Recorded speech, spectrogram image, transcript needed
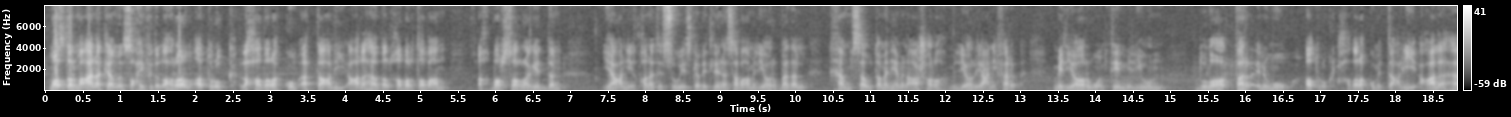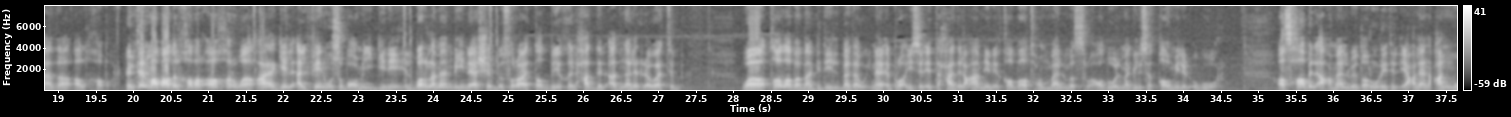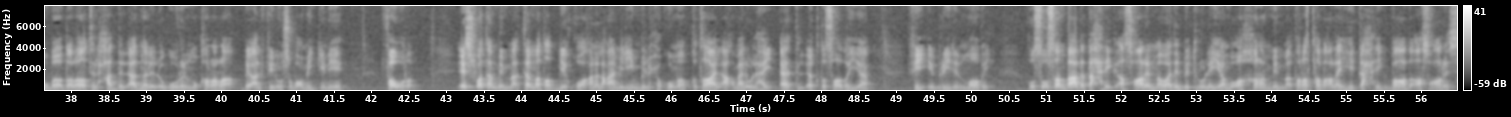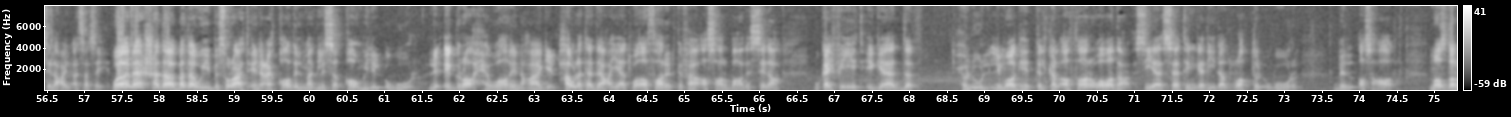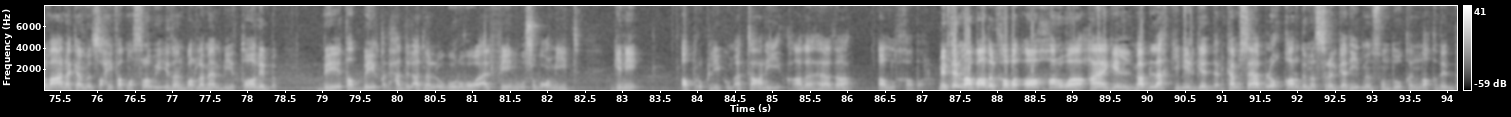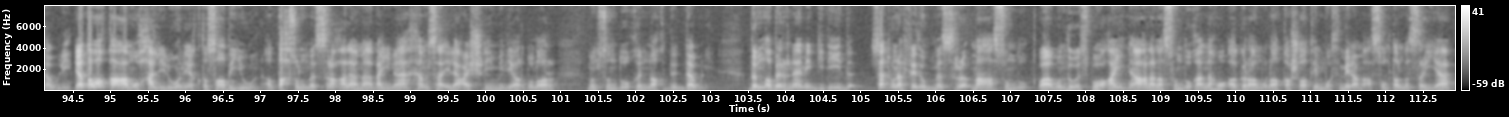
مصدر معانا كان من صحيفة الأهرام. أترك لحضراتكم التعليق على هذا الخبر. طبعا أخبار سارة جدا. يعني قناة السويس جابت لنا 7 مليار بدل 5.8 من عشرة مليار يعني فرق مليار و200 مليون دولار فرق نمو. أترك لحضراتكم التعليق على هذا الخبر. ننتقل مع بعض الخبر آخر وعاجل 2700 جنيه. البرلمان بيناشد بسرعة تطبيق الحد الأدنى للرواتب وطالب مجدي البدوي. نائب رئيس الاتحاد العام لنقابات عمال مصر وعضو المجلس القومي للأجور. أصحاب الأعمال بضرورة الإعلان عن مبادرات الحد الأدنى للأجور المقررة ب 2700 جنيه فورا. إسوة مما تم تطبيقه على العاملين بالحكومة وقطاع الأعمال والهيئات الاقتصادية في إبريل الماضي خصوصا بعد تحريك أسعار المواد البترولية مؤخرا مما ترتب عليه تحريك بعض أسعار السلع الأساسية. وناشد بدوي بسرعة انعقاد المجلس القومي للأجور لإجراء حوار عاجل حول تداعيات وآثار ارتفاع أسعار بعض السلع وكيفية إيجاد حلول لمواجهة تلك الآثار ووضع سياسات جديدة لربط الأجور بالأسعار. مصدر معانا من صحيفة مصراوي إذا البرلمان بيطالب بتطبيق الحد الأدنى للأجور وهو 2700 جنيه. أترك لكم التعليق على هذا الخبر. ننتقل مع بعض الخبر آخر وعاجل مبلغ كبير جدا. كم سيبلغ قرض مصر الجديد من صندوق النقد الدولي؟ يتوقع محللون اقتصاديون أن تحصل مصر على ما بين 5 إلى 20 مليار دولار من صندوق النقد الدولي. ضمن برنامج جديد ستنفذه مصر مع الصندوق. ومنذ أسبوعين أعلن الصندوق أنه أجرى مناقشات مثمرة مع السلطة المصرية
